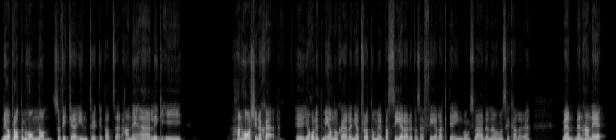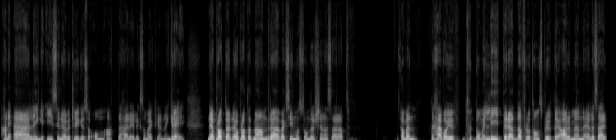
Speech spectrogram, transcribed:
när jag pratade med honom så fick jag intrycket att så här, han är ärlig i... Han har sina skäl. Eh, jag håller inte med om de skälen. Jag tror att de är baserade på så felaktiga ingångsvärden, eller vad man ska kalla det. Men, men han, är, han är ärlig i sin övertygelse om att det här är liksom verkligen en grej. När jag, pratar, när jag har pratat med andra vaccinmotståndare känner jag så här att ja, men, det här var ju, de är lite rädda för att ta en spruta i armen, eller så här,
